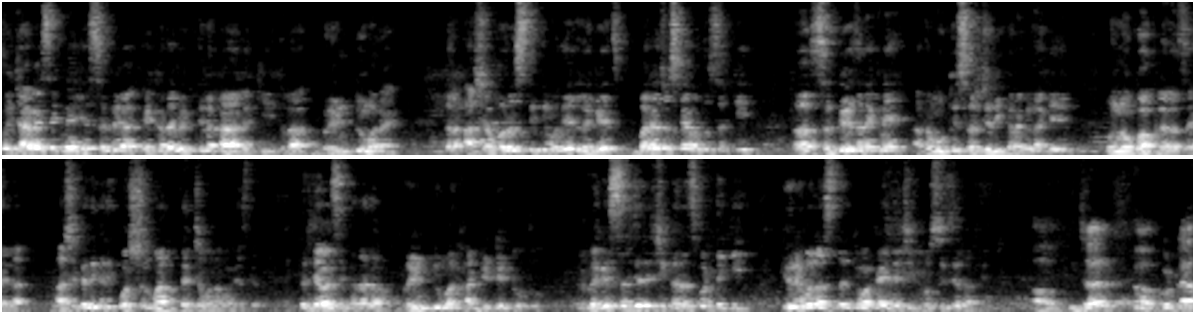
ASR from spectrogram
पण ज्यावेळेस एक नाही हे सगळ्या एखाद्या व्यक्तीला कळालं की तुला ब्रेन ट्युमर आहे तर अशा परिस्थितीमध्ये लगेच बऱ्याच वेळेस काय होतं सर की सगळेजण एक नाही आता मोठी सर्जरी करावी लागेल मग नको आपल्याला जायला. असे कधी कधी क्वेश्चन मार्क त्यांच्या मनामध्ये असतात. तर ज्यावेळेस एखाद्याला ब्रेन ट्युमर हा डिटेक्ट होतो तर लगेच सर्जरीची गरज पडते की क्युरेबल असतं किंवा काही त्याची प्रोसिजर आहे? अ, जर कुठल्या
